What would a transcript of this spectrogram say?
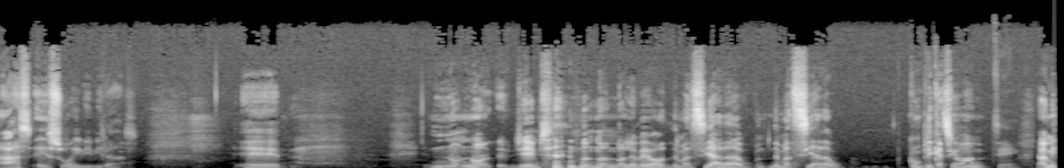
haz eso y vivirás. Eh, no, no, James, no, no, no, le veo demasiada, demasiada complicación. Sí. A, mí,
